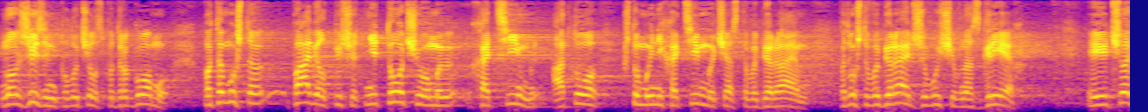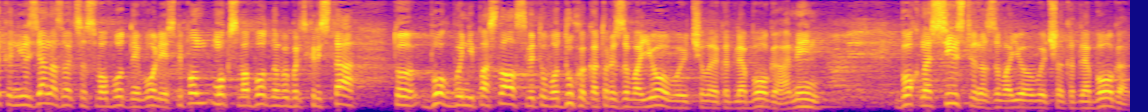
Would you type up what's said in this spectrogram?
Но жизнь получилась по-другому. Потому что Павел пишет, не то, чего мы хотим, а то, что мы не хотим, мы часто выбираем. Потому что выбирает живущий в нас грех. И человека нельзя назвать со свободной волей. Если бы он мог свободно выбрать Христа, то Бог бы не послал Святого Духа, который завоевывает человека для Бога. Аминь. Бог насильственно завоевывает человека для Бога.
